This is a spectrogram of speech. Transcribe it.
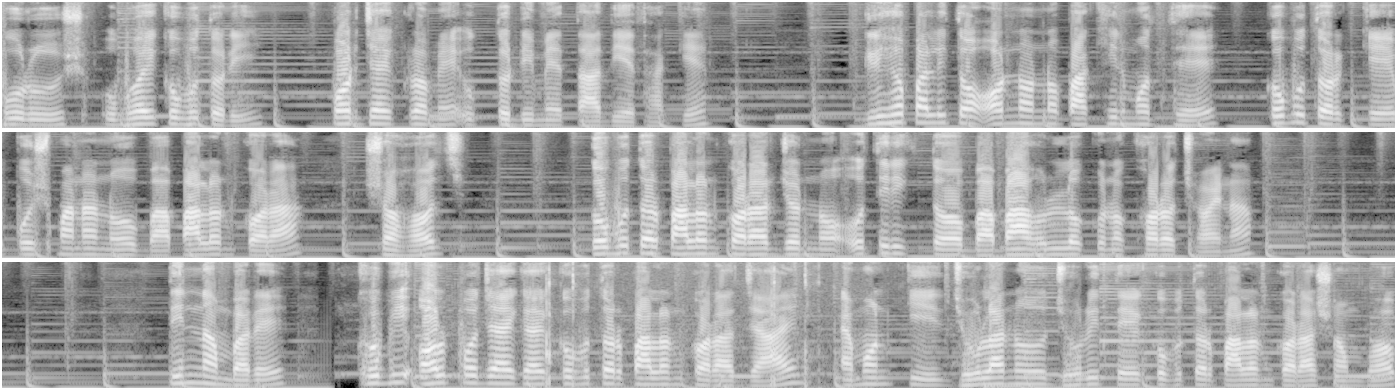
পুরুষ উভয় কবুতরই পর্যায়ক্রমে উক্ত ডিমে তা দিয়ে থাকে। গৃহপালিত অন্যান্য পাখির মধ্যে কবুতরকে পোষ বা পালন করা সহজ। কবুতর পালন করার জন্য অতিরিক্ত বা বাহুল্য কোনো খরচ হয় না। তিন নম্বরে, খুবই অল্প জায়গায় কবুতর পালন করা যায়, এমনকি ঝুলানো ঝুড়িতে কবুতর পালন করা সম্ভব।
